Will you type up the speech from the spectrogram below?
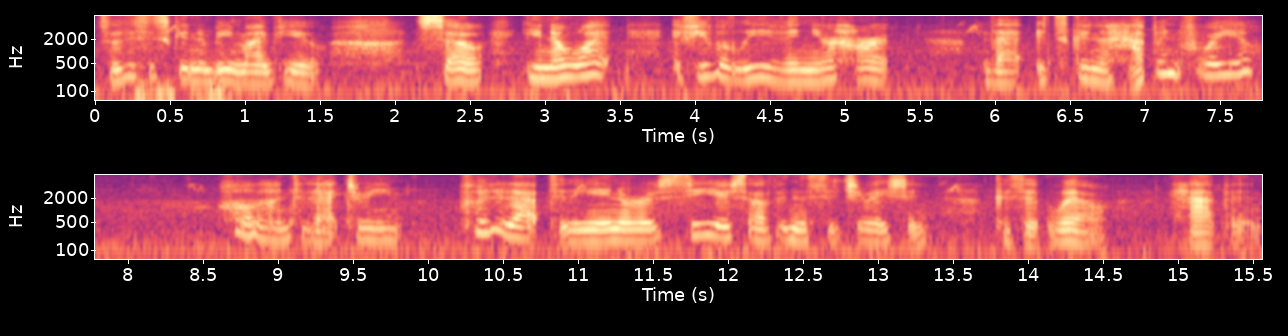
So this is going to be my view. So you know what? If you believe in your heart that it's going to happen for you, hold on to that dream. Put it out to the universe. See yourself in the situation because it will happen.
